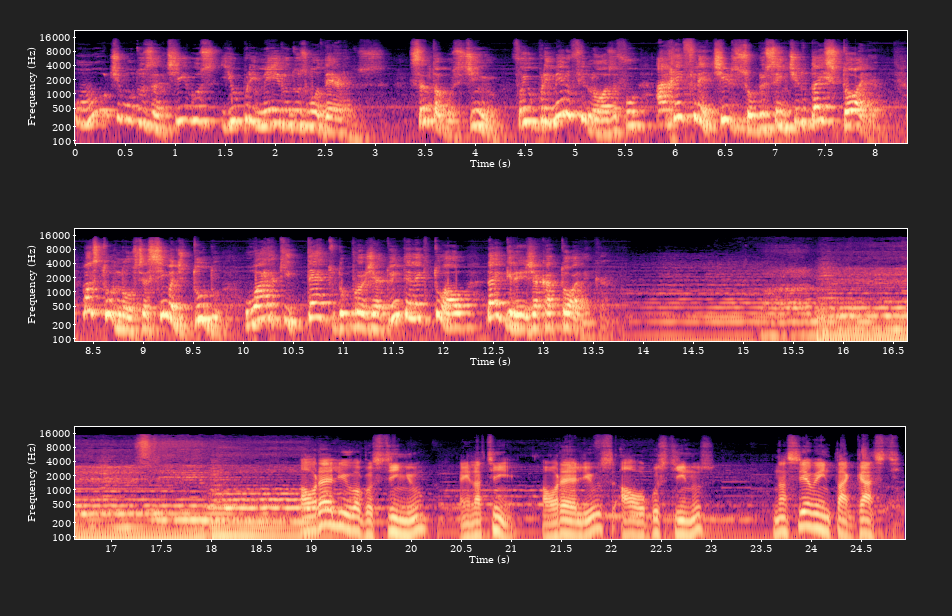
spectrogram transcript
O último dos antigos e o primeiro dos modernos. Santo Agostinho foi o primeiro filósofo a refletir sobre o sentido da história, mas tornou-se, acima de tudo, o arquiteto do projeto intelectual da Igreja Católica. Aurélio Agostinho, em latim Aurelius Augustinus, nasceu em Tagaste,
